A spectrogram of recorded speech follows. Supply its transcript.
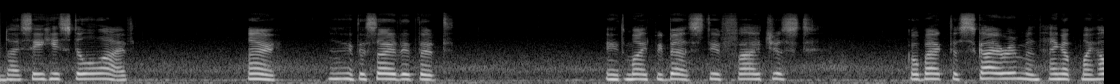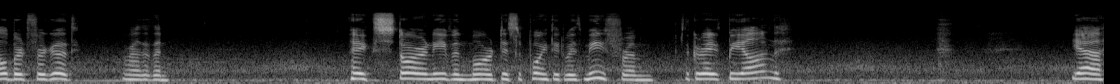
And I see he's still alive. I... I decided that... It might be best if I just... Go back to Skyrim and hang up my halberd for good, rather than... Make Storn even more disappointed with me from the great beyond. yeah.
